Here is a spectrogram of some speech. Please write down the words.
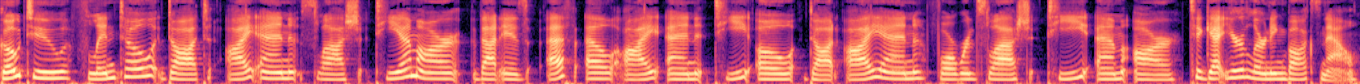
Go to flinto.in slash TMR. That is F L I N T O dot I N forward slash TMR to get your learning box now.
